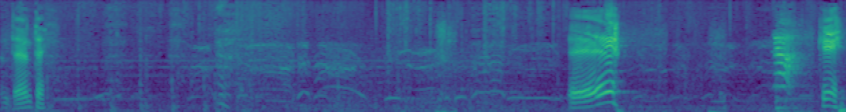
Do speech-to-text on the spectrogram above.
Vente, vente. ¿Eh? ¿Qué?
